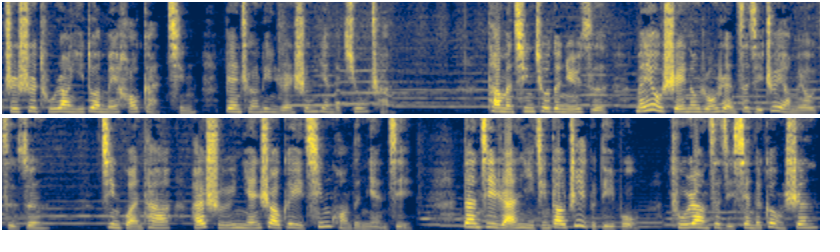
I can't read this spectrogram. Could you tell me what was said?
只是图让一段美好感情变成令人生厌的纠缠。他们青丘的女子，没有谁能容忍自己这样没有自尊。尽管他还属于年少可以轻狂的年纪，但既然已经到这个地步，图让自己陷得更深。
